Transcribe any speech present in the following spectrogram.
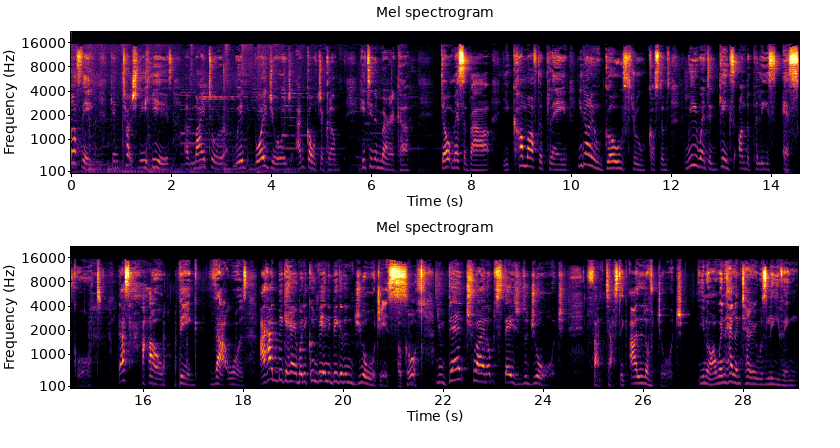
nothing can touch the ears of my tour with Boy George and Culture Club hitting America. Don't mess about. You come off the plane. You don't even go through customs. We went to gigs on the police escort. That's how big that was. I had big hair, but it couldn't be any bigger than George's. Of course. You dared try and upstage the George. Fantastic. I love George. You know, when Helen Terry was leaving,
